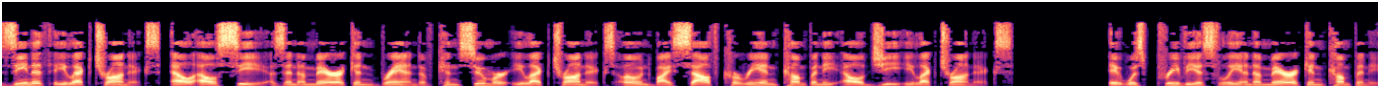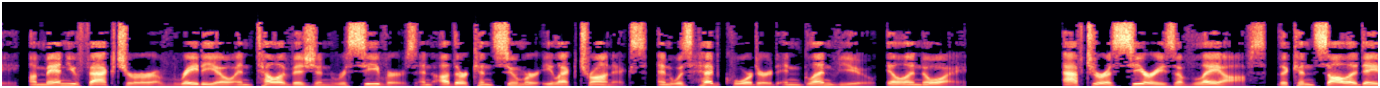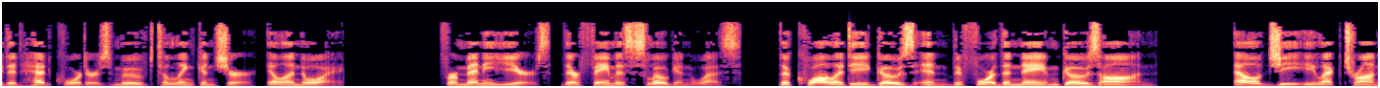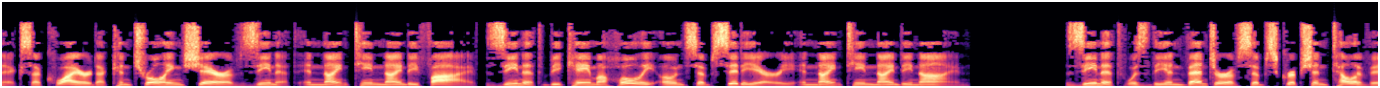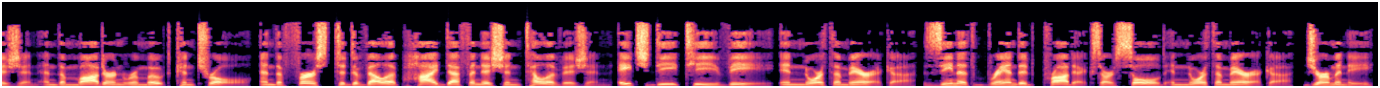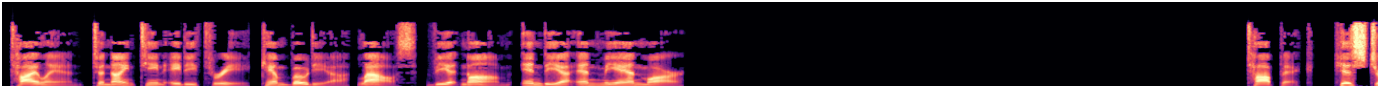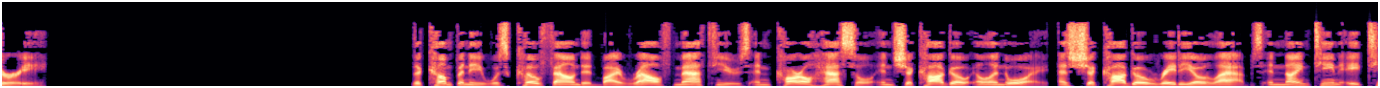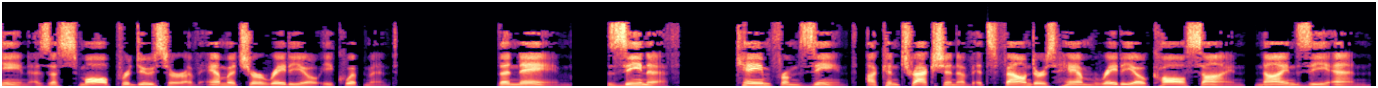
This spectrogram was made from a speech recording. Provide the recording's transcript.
Zenith Electronics, LLC is an American brand of consumer electronics owned by South Korean company LG Electronics. It was previously an American company, a manufacturer of radio and television receivers and other consumer electronics, and was headquartered in Glenview, Illinois. After a series of layoffs, the consolidated headquarters moved to Lincolnshire, Illinois. For many years, their famous slogan was, "The quality goes in before the name goes on." LG Electronics acquired a controlling share of Zenith in 1995. Zenith became a wholly owned subsidiary in 1999. Zenith was the inventor of subscription television and the modern remote control, and the first to develop high-definition television HDTV in North America. Zenith-branded products are sold in North America, Germany, Thailand to 1983, Cambodia, Laos, Vietnam, India and Myanmar. History. The company was co-founded by Ralph Matthews and Karl Hassel in Chicago, Illinois, as Chicago Radio Labs in 1918 as a small producer of amateur radio equipment. The name, Zenith, came from Zenith, a contraction of its founder's ham radio call sign, 9ZN,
